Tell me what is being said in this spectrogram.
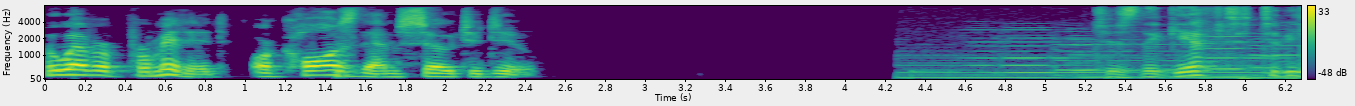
whoever permitted or caused them so to do. Tis the gift to be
